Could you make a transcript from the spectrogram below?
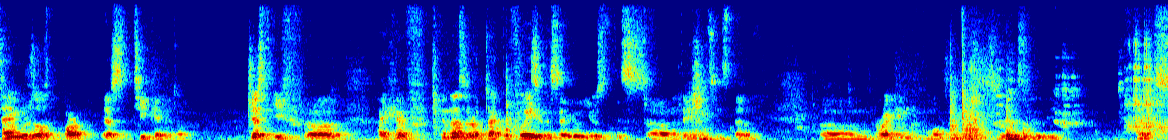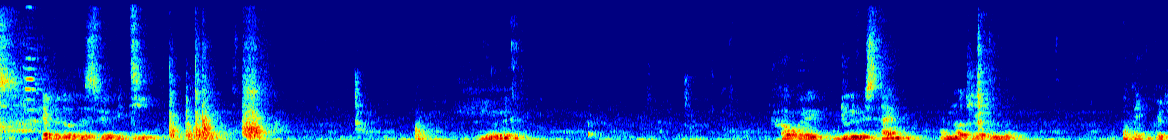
time resolved part as t capital? Just if uh, I have another attack of laziness, I will use these uh, notations instead of um, writing notations. So this will be x capital, this will be t. Good. How are you doing this time? I'm not yet on the. Okay, good.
